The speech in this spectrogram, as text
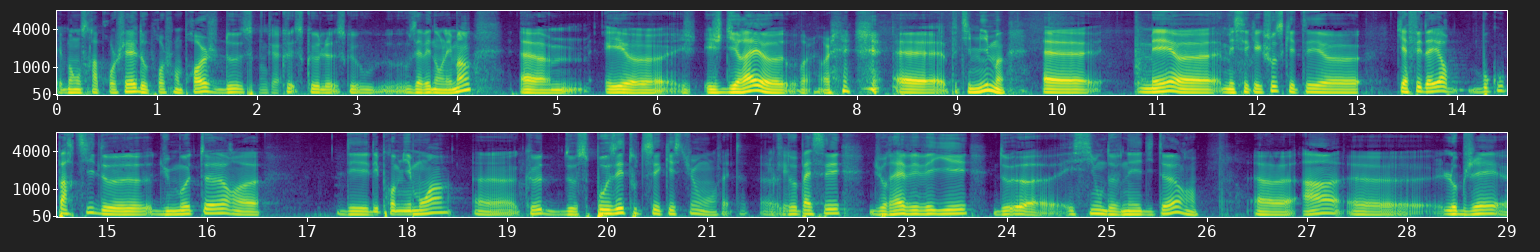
et ben on se rapprochait de proche en proche de ce que, ce que, le, ce que vous, vous, avez dans les mains. et, et, je dirais, voilà, petit mime, mais, euh, mais c'est quelque chose qui était euh, qui a fait d'ailleurs beaucoup partie de, du moteur euh, des, des, premiers mois que de se poser toutes ces questions en fait, de passer du rêve éveillé de et si on devenait éditeur à l'objet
